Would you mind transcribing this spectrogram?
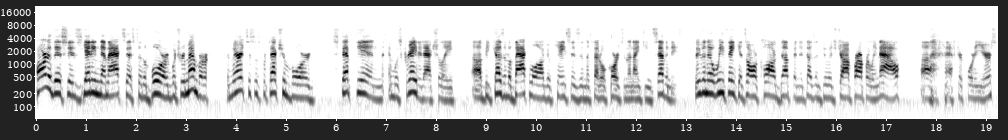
part of this is getting them access to the board, which remember, the Merit Systems Protection Board stepped in and was created actually uh, because of a backlog of cases in the federal courts in the 1970s. So even though we think it's all clogged up and it doesn't do its job properly now, uh, after 40 years,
